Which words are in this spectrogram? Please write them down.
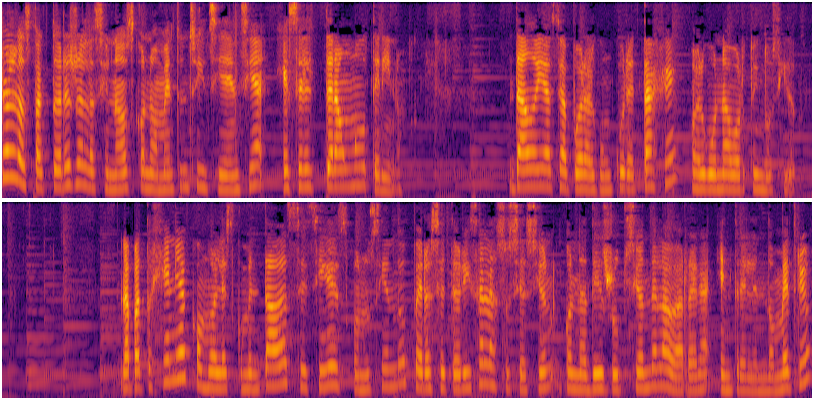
Otro de los factores relacionados con aumento en su incidencia es el trauma uterino, dado ya sea por algún curetaje o algún aborto inducido. La patogenia, como les comentaba, se sigue desconociendo, pero se teoriza la asociación con la disrupción de la barrera entre el endometrio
